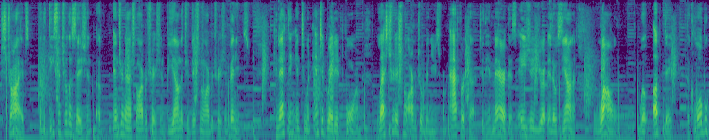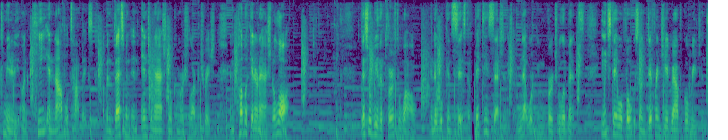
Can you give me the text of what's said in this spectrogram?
strives for the decentralization of international arbitration beyond the traditional arbitration venues, connecting into an integrated forum less traditional arbitral venues from Africa to the Americas, Asia, Europe, and Oceania. WOW will update the global community on key and novel topics of investment in international commercial arbitration and public international law. This will be the first WOW, and it will consist of 15 sessions of networking virtual events. Each day will focus on different geographical regions,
